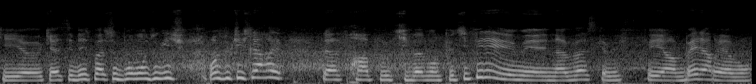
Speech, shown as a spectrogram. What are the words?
qui, euh, qui a assez d'espace pour Mandzukic. Mandzukic l'arrêt. La frappe qui va dans le petit filet. Mais Navas qui avait fait un bel arrêt avant.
